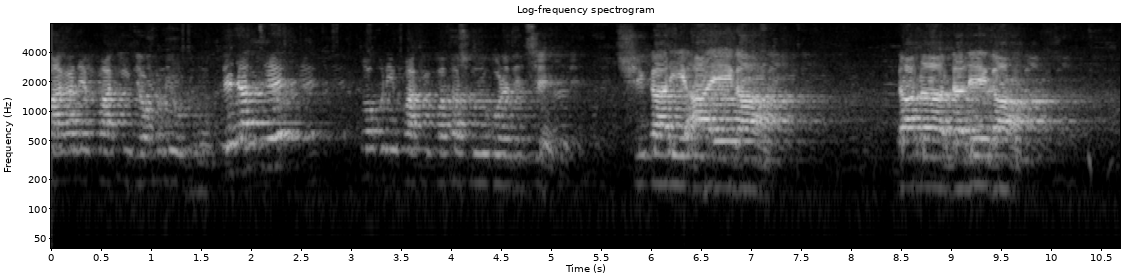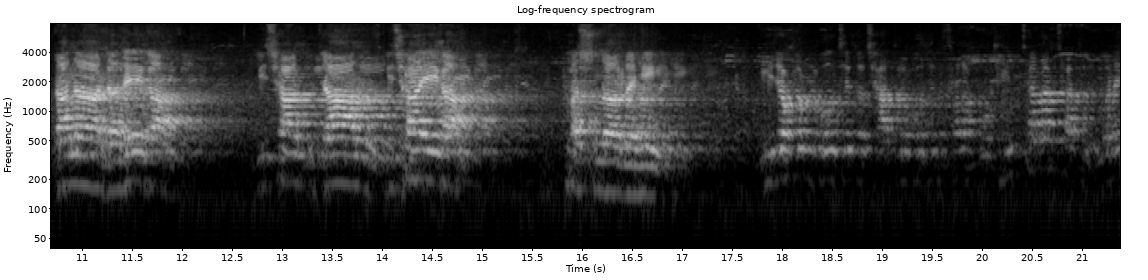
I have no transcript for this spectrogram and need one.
বাগানে পাখি যখনই ঢুকতে যাচ্ছে, তখনই পাখি কথা শুরু করে দিচ্ছে, শিকারি আয়েগা দানা ডালেগা, ডানা ডালেগা, বিছান জাল বিছায়েগা ফাসনা নেই এই যখন বলছে, তো ছাত্র বলছে ছাড়া কঠিন ছাড়া ছাত্র মানে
